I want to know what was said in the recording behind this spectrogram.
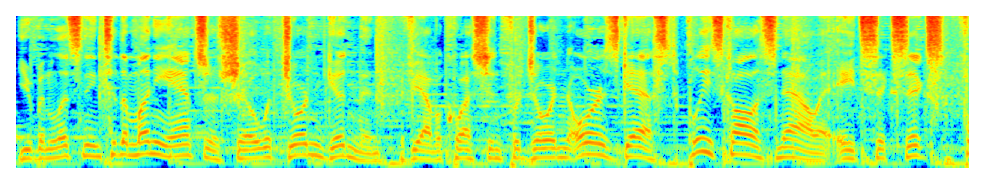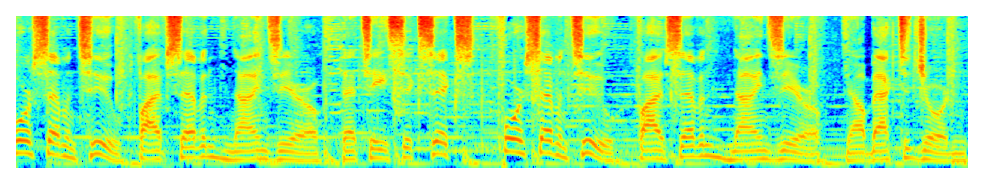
You've been listening to the Money Answer Show with Jordan Goodman. If you have a question for Jordan or his guest, please call us now at 866 472 5790. That's 866 472 5790. Now back to Jordan.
